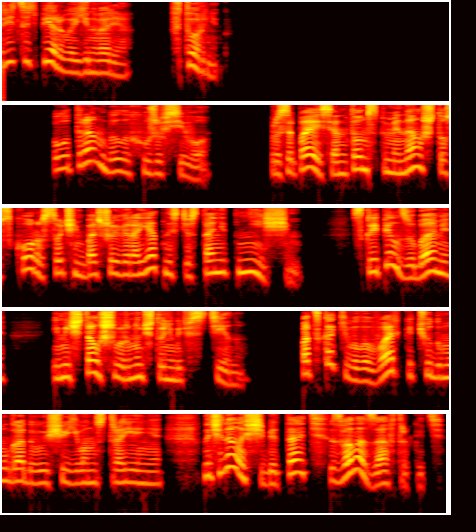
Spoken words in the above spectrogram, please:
31 января, вторник. По утрам было хуже всего. Просыпаясь, Антон вспоминал, что скоро с очень большой вероятностью станет нищим. Скрипел зубами и мечтал швырнуть что-нибудь в стену. Подскакивала Варька, чудом угадывающая его настроение, начинала щебетать, звала завтракать.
